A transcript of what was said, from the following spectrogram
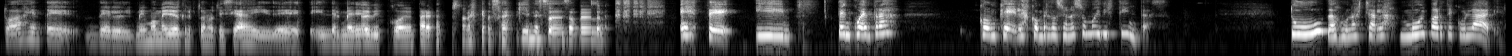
toda gente del mismo medio de criptonoticias y, de, y del medio de Bitcoin para las personas que no saben quiénes son esas personas. Este, y te encuentras con que las conversaciones son muy distintas. Tú das unas charlas muy particulares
